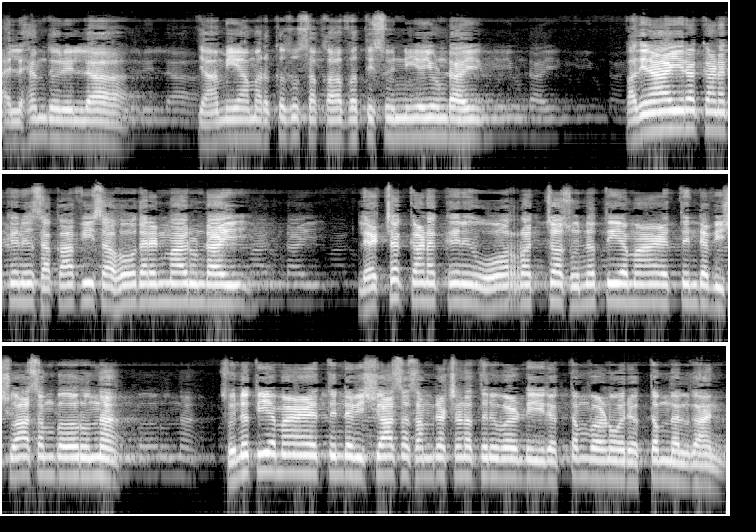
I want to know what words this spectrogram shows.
അൽഹംദുലില്ല ജാമിയ മർക്കസു സഖാഫത്തി സുന്നിയയുണ്ടായി. പതിനായിരക്കണക്കിന് സഖാഫി സഹോദരന്മാരുണ്ടായി. ലക്ഷക്കണക്കിന് ഓറച്ച സുന്നത്തിയമായത്തിന്റെ വിശ്വാസം പേറുന്ന സുന്നത്തിയമായത്തിന്റെ വിശ്വാസ സംരക്ഷണത്തിന് വേണ്ടി രക്തം വേണോ രക്തം നൽകാൻ?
